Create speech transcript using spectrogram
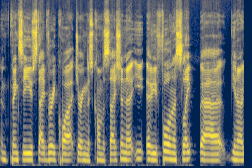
And Binksy, you've stayed very quiet during this conversation. Uh, you, have you fallen asleep, uh, you know,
